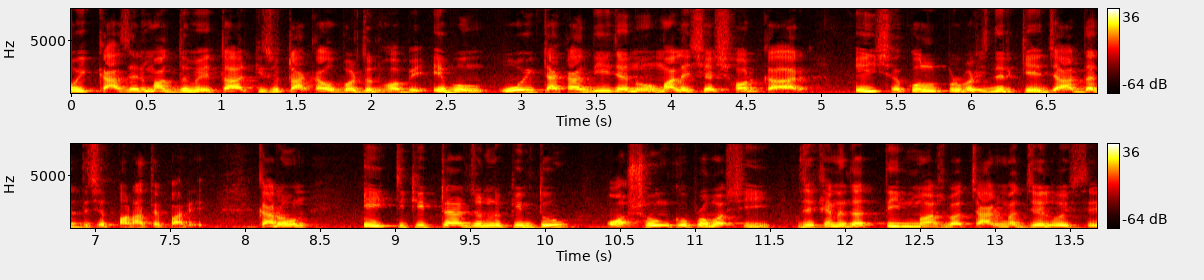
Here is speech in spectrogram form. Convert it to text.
ওই কাজের মাধ্যমে তার কিছু টাকা উপার্জন হবে এবং ওই টাকা দিয়ে যেন মালয়েশিয়া সরকার এই সকল প্রবাসীদেরকে যার যার দেশে পাঠাতে পারে। কারণ এই টিকিটটার জন্য কিন্তু অসংখ্য প্রবাসী, যেখানে যার তিন মাস বা চার মাস জেল হয়েছে,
